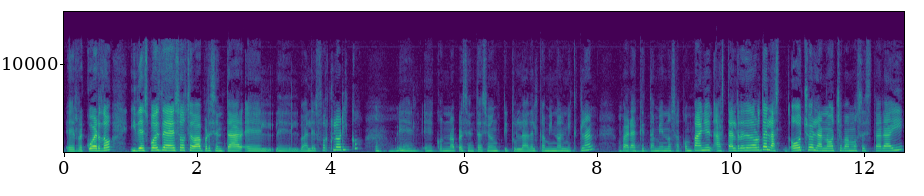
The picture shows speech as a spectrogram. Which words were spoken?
eh, recuerdo. Y después de eso se va a presentar el, el ballet folclórico eh, con una presentación titulada El Camino al Mictlán, para que también nos acompañen. Hasta alrededor de las 8 de la noche vamos a estar ahí.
